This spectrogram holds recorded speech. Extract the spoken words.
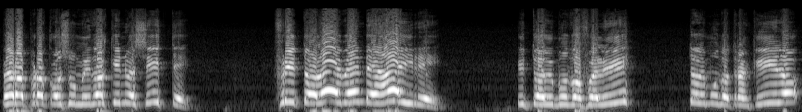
Pero pro consumidor aquí no existe. Frito Lay vende aire y todo el mundo feliz todo el mundo tranquilo.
